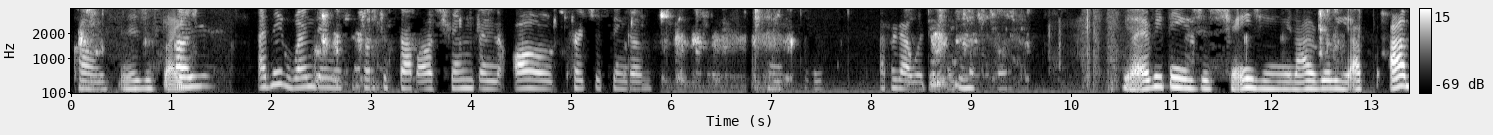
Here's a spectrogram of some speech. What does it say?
cause, and it's just like Oh yeah. I think one day we're supposed to stop all streams and all purchasing of. I forgot what day. They said. yeah, everything is just changing, and I really I I'm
